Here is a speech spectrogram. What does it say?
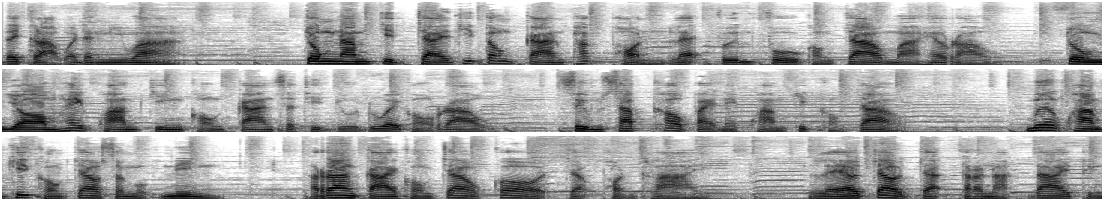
ได้กล่าวไว้ดังนี้ว่า จงนำจิตใจที่ต้องการพักผ่อนและฟื้นฟูของเจ้ามาให้เรา จงยอมให้ความจริงของการสถิตอยู่ด้วยของเรา ซึมซับเข้าไปในความคิดของเจ้า เมื่อความคิดของเจ้าสงบนิ่ง ร่างกายของเจ้าก็จะผ่อนคลาย แล้วเจ้าจะตระหนักได้ถึง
